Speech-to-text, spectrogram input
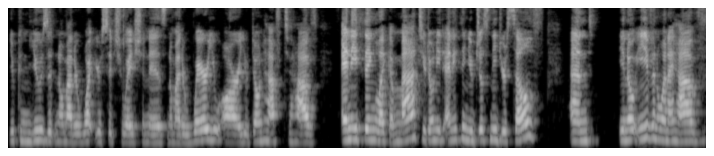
you can use it no matter what your situation is no matter where you are. You don't have to have anything like a mat. You don't need anything. You just need yourself. And you know even when i have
